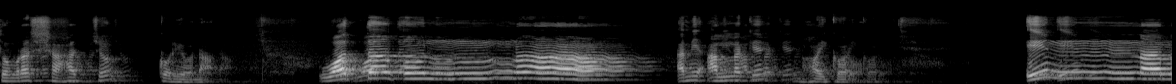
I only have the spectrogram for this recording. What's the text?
তোমরা সাহায্য করিও না। আমি আল্লাহকে ভয় করি। ইন্নাল্লাহ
